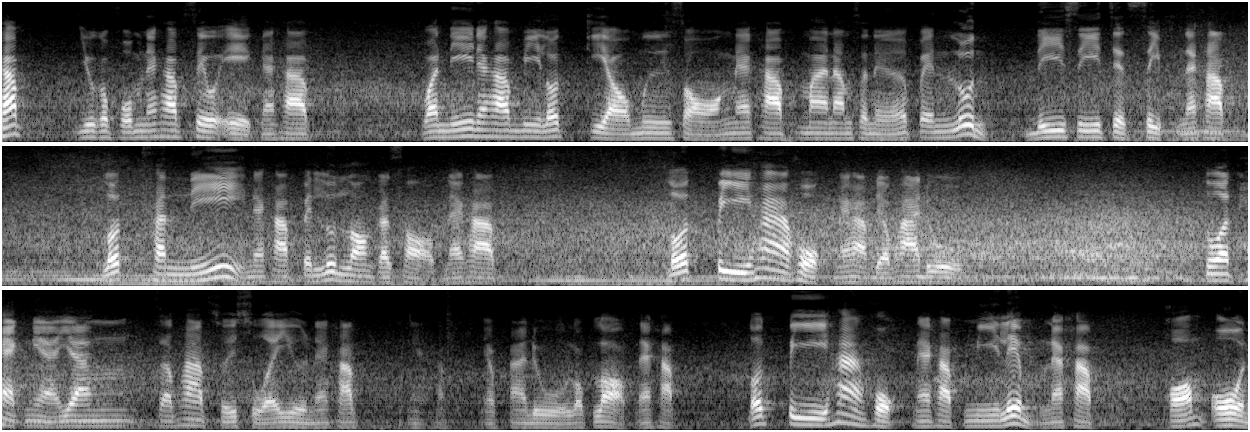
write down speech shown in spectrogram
ครับ อยู่กับผมนะครับเซลเอกนะครับ วันนี้นะครับมีรถเกี่ยวมือสองนะครับ มานำเสนอเป็นรุ่น DC 70 นะครับ รถคันนี้นะครับเป็นรุ่นรองกระสอบนะครับ รถปี 56 นะครับ เดี๋ยวพาดู ตัวแท็กเนี่ยยังสภาพสวยๆอยู่นะครับเนี่ยครับเดี๋ยวพาดูรอบๆนะครับ รถปี 56 นะครับ มีเล่มนะครับ พร้อมโอน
